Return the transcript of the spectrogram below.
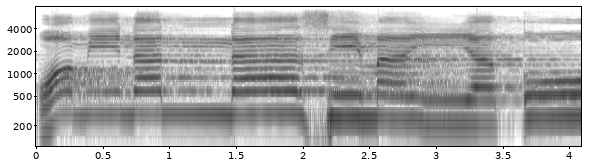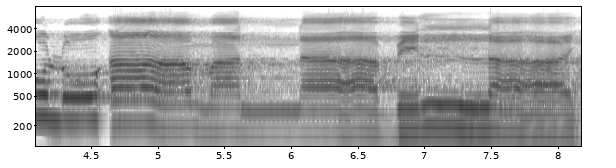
ومن الناس من يقول آمنا بالله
